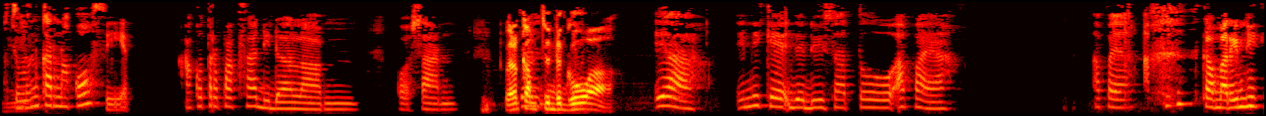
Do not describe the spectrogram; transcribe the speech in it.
Hmm. Cuman karena COVID, aku terpaksa di dalam kosan. Welcome Dan- to the Goa. Ya, ini kayak jadi satu apa ya? Apa ya? Kamar ini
